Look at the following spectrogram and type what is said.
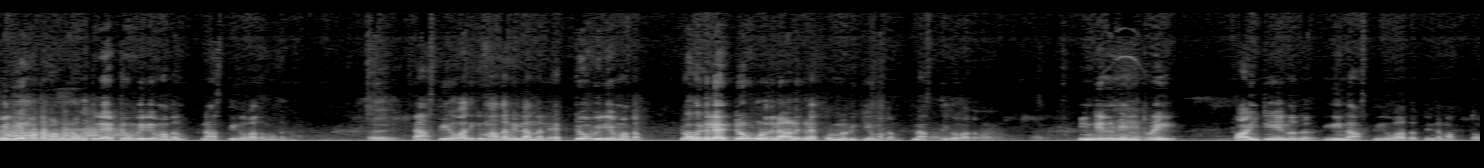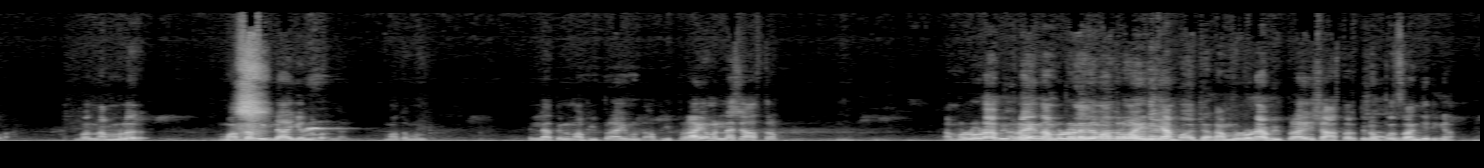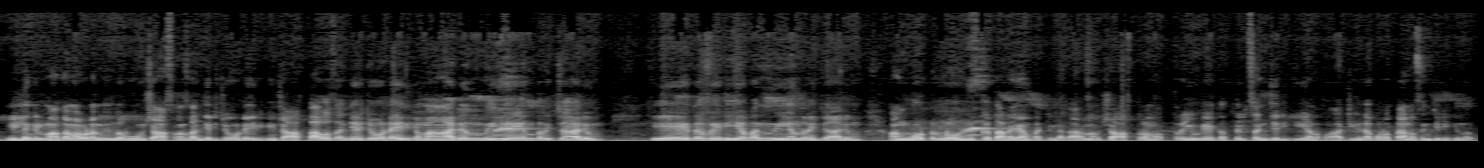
വലിയ മതമാണ് ലോകത്തിലെ ഏറ്റവും വലിയ മതം നാസ്തികവാദമാണ് നാസ്തികവാദിക്ക് മതമില്ലെന്നല്ല ഏറ്റവും വലിയ മതം ലോകത്തിലെ ഏറ്റവും കൂടുതൽ ആളുകളെ കൊന്നൊടുക്കിയ മതം നാസ്തികവാദമാണ്. ഇന്ത്യൻ മിലിറ്ററി ഫൈറ്റ് ചെയ്യുന്നത് ഈ നാസ്തികവാദത്തിന്റെ മതത്തോടാണ്. അപ്പം നമ്മൾ മതമില്ല എന്ന് പറഞ്ഞാൽ മതമുണ്ട്. എല്ലാത്തിനും അഭിപ്രായമുണ്ട്. അഭിപ്രായമല്ല ശാസ്ത്രം. നമ്മളുടെ അഭിപ്രായം നമ്മളുടേത് മാത്രമായിരിക്കാം. നമ്മളുടെ അഭിപ്രായം ശാസ്ത്രത്തിനൊപ്പം സഞ്ചരിക്കണം. ഇല്ലെങ്കിൽ മതം അവിടെ നിന്ന് പോകും ശാസ്ത്രം സഞ്ചരിച്ചുകൊണ്ടേയിരിക്കും. ശാസ്താവ് സഞ്ചരിച്ചുകൊണ്ടേയിരിക്കും. ആര് നിയന്ത്രിച്ചാലും ഏത് വലിയവൻ നിയന്ത്രിച്ചാലും അങ്ങോട്ടുള്ള ഒഴുക്ക് തടയാൻ പറ്റില്ല. കാരണം ശാസ്ത്രം അത്രയും വേഗത്തിൽ സഞ്ചരിക്കുകയാണ്. വാചിയുടെ പുറത്താണ് സഞ്ചരിക്കുന്നത്.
